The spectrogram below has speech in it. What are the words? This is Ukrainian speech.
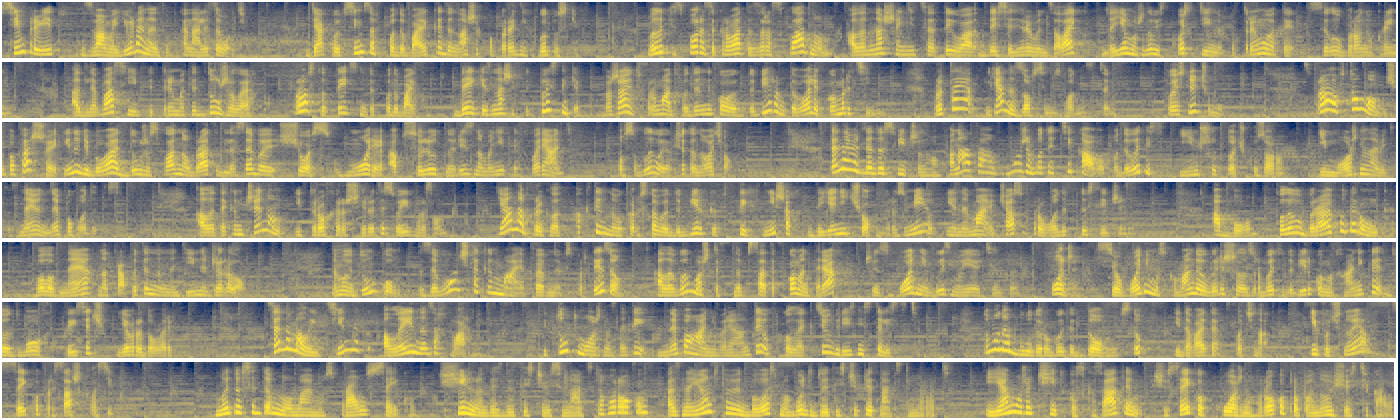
Всім привіт! З вами Юля на youtube каналі Заводь. Дякую всім за вподобайки до наших попередніх випусків. Великі спори закривати зараз складно, але наша ініціатива 10 гривень за лайк дає можливість постійно підтримувати Сили оборони України. А для вас її підтримати дуже легко. Просто тицнути вподобайку. Деякі з наших підписників вважають формат годинникових добірок доволі комерційним. Проте я не зовсім згодна з цим. Поясню чому. Справа в тому, що, по-перше, іноді буває дуже складно обрати для себе щось в морі абсолютно різноманітних варіантів, особливо якщо ти новачок. Та навіть для досвідченого фаната може бути цікаво подивитись іншу точку зору, і можна навіть з нею не погодитись. Але таким чином і трохи розширити свої горизонти. Я, наприклад, активно використовую добірки в тих нішах, де я нічого не розумію і не маю часу проводити дослідження. Або коли вибираю подарунки, головне натрапити на надійне джерело. На мою думку, Watch таки має певну експертизу, але ви можете написати в коментарях, чи згодні ви з моєю оцінкою. Отже, сьогодні ми з командою вирішили зробити добірку механіки до 2000 євро-доларів. Це не малий цінник, але й не захмарний. І тут можна знайти непогані варіанти в колекцію в різній стилістиці. Тому не буду робити довгий вступ і давайте починати. І почну я з Seiko Presage Classic. Ми досить давно маємо справу з Seiko. Щільно десь 2018 року, а знайомство відбулось, мабуть, в 2015 році. І я можу чітко сказати, що Seiko кожного року пропонує щось цікаве.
